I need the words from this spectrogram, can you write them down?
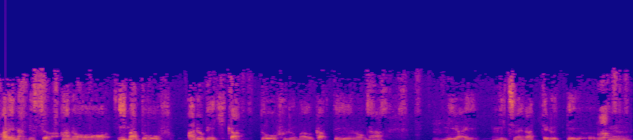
あれなんですよ。あのー今どうあるべきか、どう振る舞うかっていうのが、未来につながってるっていう。まあうん、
